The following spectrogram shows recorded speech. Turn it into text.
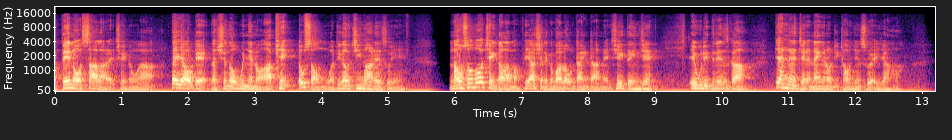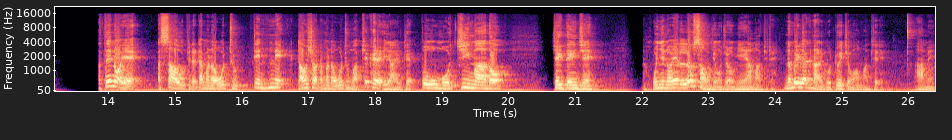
အသင်းတော်စလာတဲ့အချိန်တုန်းကတက်ရောက်တဲ့သရှင်တော်ဝိညာဉ်တော်အဖြစ်လှုပ်ဆောင်မှုကဒီလောက်ကြီးမားတယ်ဆိုရင် နောက်ဆုံးသောအချိန်ကာလမှာဖျားရှင်တဲ့ကမ္ဘာလုံးအတိုင်းအတာနဲ့ရိတ်သိမ်းခြင်းအေဝူလီသတင်းစကားပြန့်နှံ့ခြင်းနဲ့နိုင်ငံတော်တည်ထောင်ခြင်းဆိုတဲ့အရာဟာအသင်းတော်ရဲ့အစာအုပ်ဖြစ်တဲ့တမန်တော်ဝတ္ထု1နှစ်တောက်လျှောက်တမန်တော်ဝတ္ထုမှာဖြစ်ခဲ့တဲ့အရာတွေထက်ပိုမိုကြီးမားသောရိတ်သိမ်းခြင်းဝိညာဉ်တော်ရဲ့လှုပ်ဆောင်ခြင်းကိုကျွန်တော်မြင်ရမှာဖြစ်တယ်။နမိတ်လက္ခဏာတွေကိုတွေ့ကြုံရမှာဖြစ်တယ်။အာမင်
